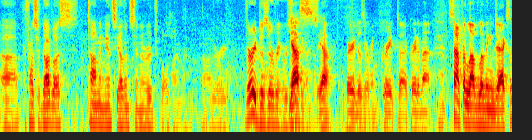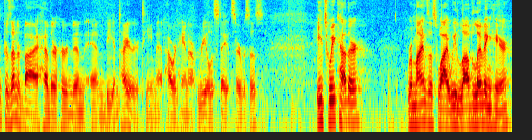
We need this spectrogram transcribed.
uh, Professor Douglas, Tom and Nancy Evanson, and Rich Boldheimer. Uh, very, very deserving recipients. Yes. Yeah. Very deserving. Great. Uh, great event. It's time for Love Living in Jackson, presented by Heather Herndon and the entire team at Howard Hanna Real Estate Services. Each week, Heather reminds us why we love living here,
